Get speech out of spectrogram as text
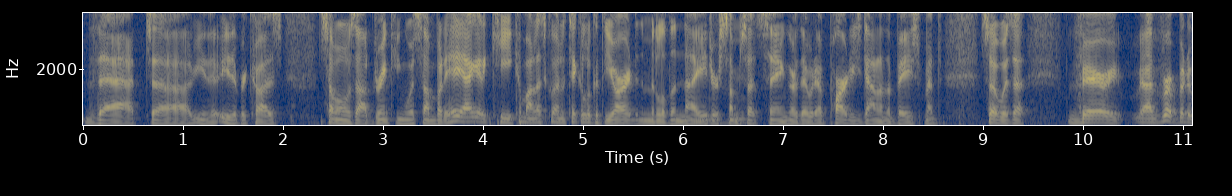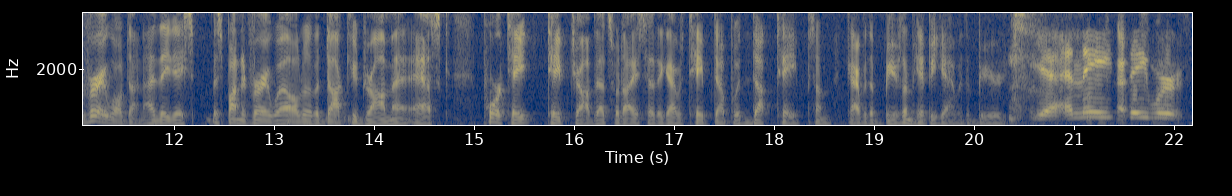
that uh, you know, either because someone was out drinking with somebody, hey, I got a key, come on, let's go in and take a look at the art in the middle of the night, or some such thing, or they would have parties down in the basement. So it was a very, uh, very but very well done. I, they, they responded very well, of a docudrama esque. Poor tape tape job. That's what I said. The guy was taped up with duct tape. Some guy with a beard, some hippie guy with a beard. Yeah, and they they were nice.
